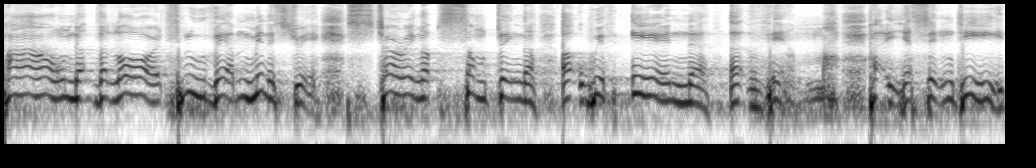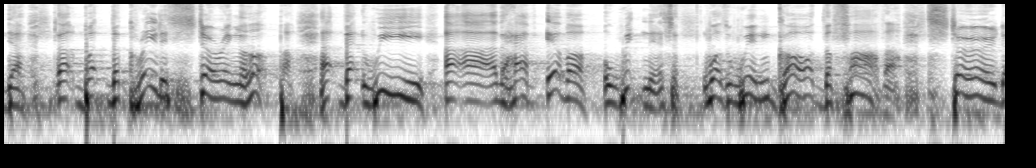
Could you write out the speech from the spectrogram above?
found the Lord through their ministry, stirring up something uh, within uh, them. yes, indeed. but the greatest stirring up that we have ever witnessed was when God the Father stirred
